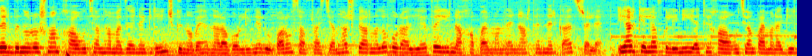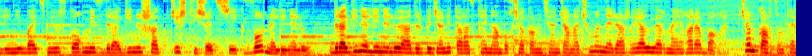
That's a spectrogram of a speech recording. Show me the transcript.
Ձեր բնորոշմամբ խաղաղության համաձայնագրի ինչ գնով է հնարավոր լինելու, պարոն Սաֆրաստյան, հաշվի առնելով, որ Ալիևը իր նախապայմաններն արդեն ներկայացրել է։ Իհարկե լավ կլինի, եթե խաղաղության պայմանագիր լինի, բայց մյուս կողմից դրագինը շատ ճիշտ հիշեցրիք, ո՞րն է լինելու։ Դրագինը լինելու է Ադրբեջանի տարածքային ամբողջականության ճանաչումը ներառյալ Լեռնային Ղարաբաղը։ Չեմ կարծում, թե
